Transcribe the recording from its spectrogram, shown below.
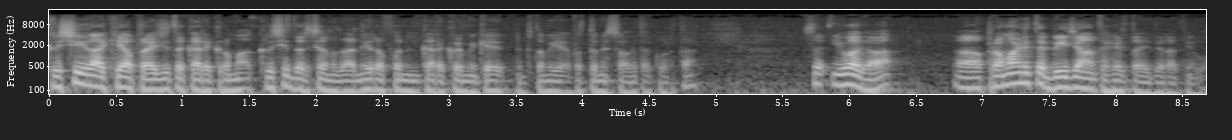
ಕೃಷಿ ಇಲಾಖೆಯ ಪ್ರಾಯೋಜಿತ ಕಾರ್ಯಕ್ರಮ ಕೃಷಿ ದರ್ಶನದ ನೇರ ಫೋನಿನ ಕಾರ್ಯಕ್ರಮಕ್ಕೆ ತಮಗೆ ಮತ್ತೊಮ್ಮೆ ಸ್ವಾಗತ ಕೋರ್ತಾ. ಸರ್ ಇವಾಗ ಪ್ರಮಾಣಿತ ಬೀಜ ಅಂತ ಹೇಳ್ತಾ ಇದ್ದೀರಾ ನೀವು.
